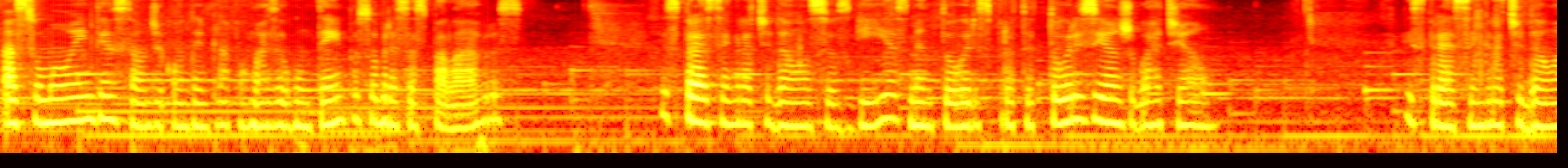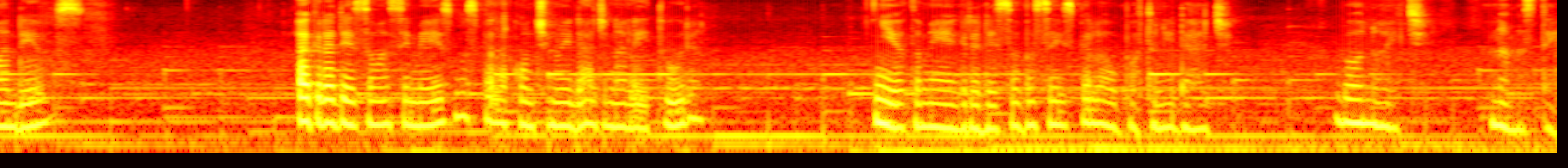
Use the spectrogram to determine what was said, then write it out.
Assumam a intenção de contemplar por mais algum tempo sobre essas palavras Expressem gratidão aos seus guias, mentores, protetores e anjo guardião. Expressem gratidão a Deus. Agradeçam a si mesmos pela continuidade na leitura. E eu também agradeço a vocês pela oportunidade. Boa noite. Namastê.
